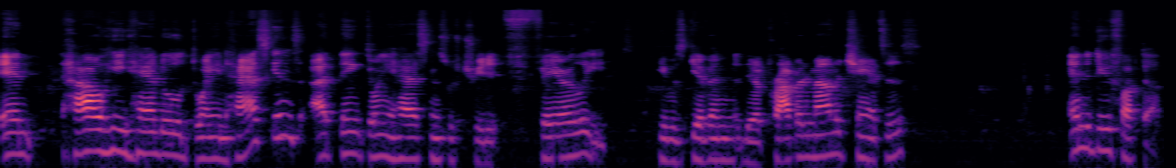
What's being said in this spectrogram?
and how he handled Dwayne Haskins, I think Dwayne Haskins was treated fairly he was given the proper amount of chances, and the dude fucked up.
